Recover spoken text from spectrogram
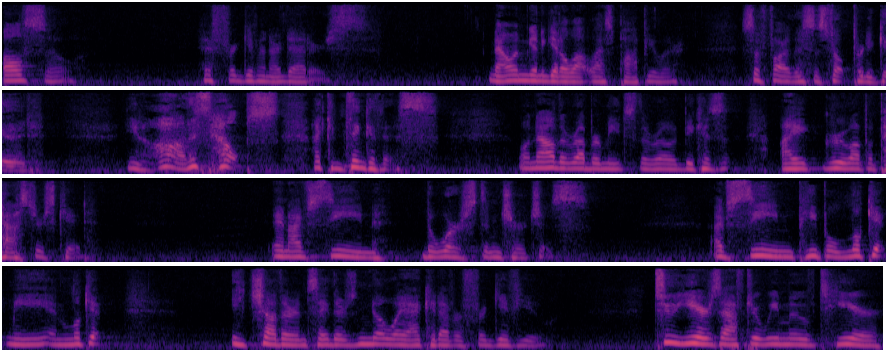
also have forgiven our debtors. Now I'm going to get a lot less popular. So far, this has felt pretty good. You know, oh, this helps. I can think of this. Well, now the rubber meets the road because I grew up a pastor's kid. And I've seen the worst in churches. I've seen people look at me and look at each other and say, There's no way I could ever forgive you. Two years after we moved here,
